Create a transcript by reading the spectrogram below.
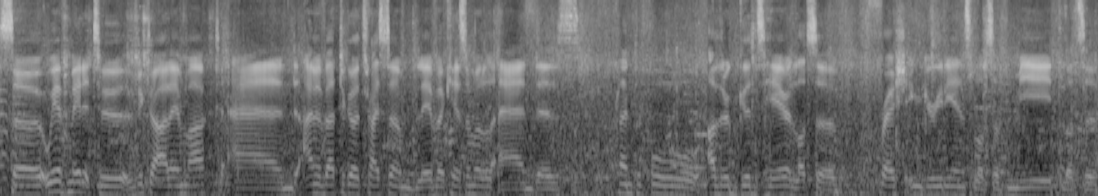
So we have made it to Victor Markt and I'm about to go try some Leberkässemmel and there's plentiful other goods here, lots of fresh ingredients, lots of meat, lots of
